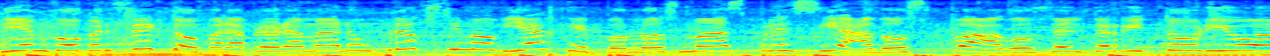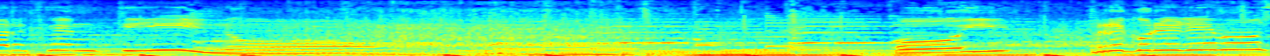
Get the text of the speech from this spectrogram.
Tiempo perfecto para programar un próximo viaje por los más preciados pagos del territorio argentino. Hoy recorreremos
